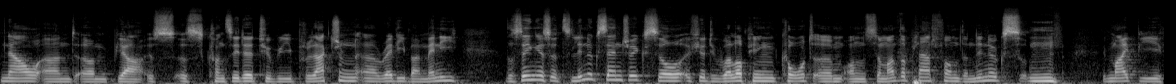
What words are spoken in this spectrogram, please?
now and um, yeah, is, is considered to be production uh, ready by many. The thing is, it's Linux centric, so if you're developing code um, on some other platform than Linux, mm, it might be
